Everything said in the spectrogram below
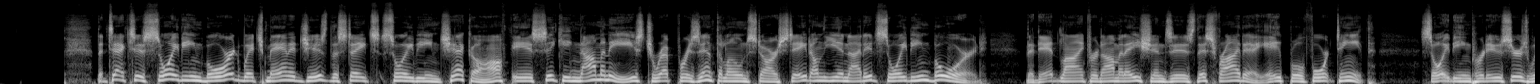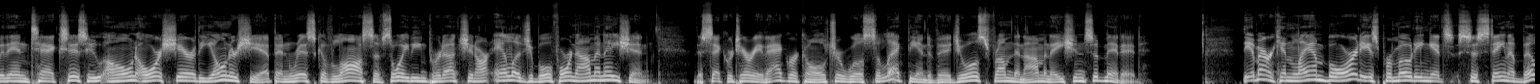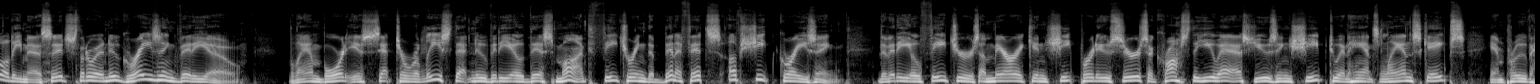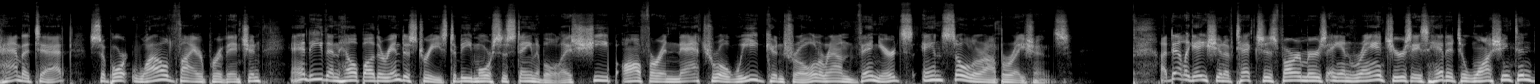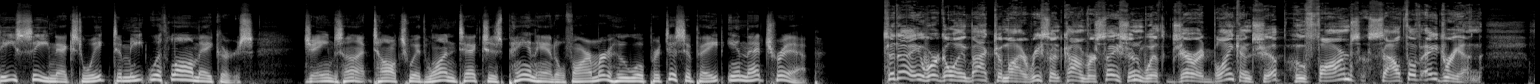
The Texas Soybean Board, which manages the state's soybean checkoff, is seeking nominees to represent the Lone Star State on the United Soybean Board. The deadline for nominations is this Friday, April 14th. Soybean producers within Texas who own or share the ownership and risk of loss of soybean production are eligible for nomination. The Secretary of Agriculture will select the individuals from the nomination submitted. The American Lamb Board is promoting its sustainability message through a new grazing video. The Lamb Board is set to release that new video this month featuring the benefits of sheep grazing. The video features American sheep producers across the U.S. using sheep to enhance landscapes, improve habitat, support wildfire prevention, and even help other industries to be more sustainable as sheep offer a natural weed control around vineyards and solar operations. A delegation of Texas farmers and ranchers is headed to Washington, D.C. next week to meet with lawmakers. James Hunt talks with one Texas panhandle farmer who will participate in that trip. Today, we're going back to my recent conversation with Jared Blankenship, who farms south of Adrian.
